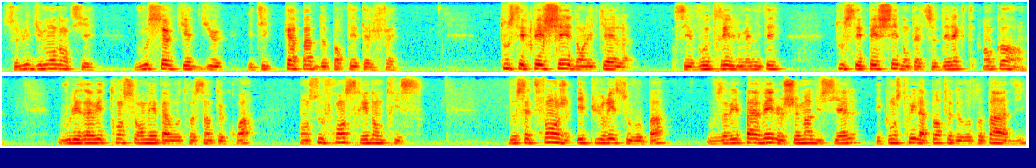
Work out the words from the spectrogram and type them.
celui du monde entier. Vous seul qui êtes Dieu, est-il capable de porter tel fait? Tous ces péchés dans lesquels s'est vautrée l'humanité, tous ces péchés dont elle se délecte encore, vous les avez transformés par votre sainte croix en souffrance rédemptrice. De cette fange épurée sous vos pas, vous avez pavé le chemin du ciel et construit la porte de votre paradis,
